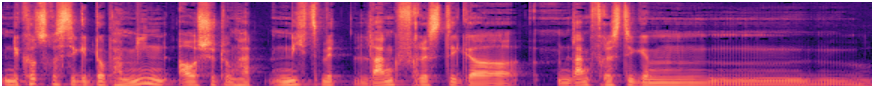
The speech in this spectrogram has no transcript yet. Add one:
eine kurzfristige Dopaminausschüttung hat nichts mit langfristiger, langfristigem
